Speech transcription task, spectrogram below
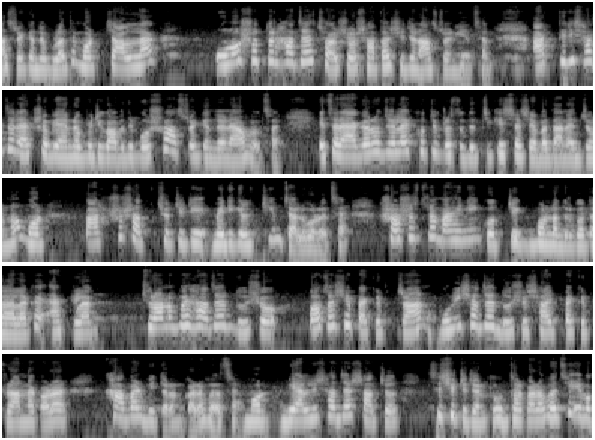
আশ্রয় কেন্দ্রগুলোতে মোট চার লাখ উনসত্তর হাজার ছয়শো সাতাশি জন আশ্রয় নিয়েছেন। আটত্রিশ হাজার একশো বিরানব্বইটি গবাদি পশু আশ্রয় কেন্দ্রে নেওয়া হয়েছে। এছাড়া এগারো জেলায় ক্ষতিগ্রস্তদের চিকিৎসা সেবা দানের জন্য মোট পাঁচশো সাতষট্টিটি মেডিকেল টিম চালু করেছে। সশস্ত্র বাহিনী কর্তৃক বন্যা দুর্গত এলাকায় এক লাখ চুরানব্বই হাজার দুশো পঁচাশি প্যাকেট ত্রাণ, উনিশ হাজার দুশো ষাট প্যাকেট রান্না করার খাবার বিতরণ করা হয়েছে। মোট বিয়াল্লিশ হাজার সাতশো ছেষট্টি জনকে উদ্ধার করা হয়েছে এবং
